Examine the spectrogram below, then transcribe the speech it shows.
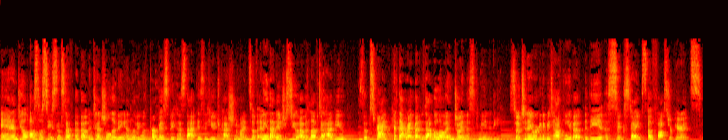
And you'll also see some stuff about intentional living and living with purpose because that is a huge passion of mine. So if any of that interests you, I would love to have you subscribe, hit that red button down below, and join this community. So today we're going to be talking about the six types of foster parents.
